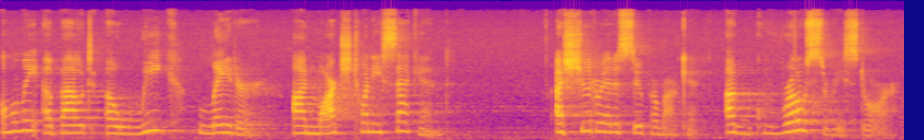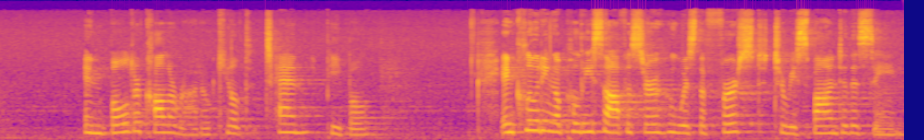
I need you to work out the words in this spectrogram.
Only about a week later, on March 22nd, a shooter at a supermarket, a grocery store in Boulder, Colorado, killed 10 people, including a police officer who was the first to respond to the scene.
